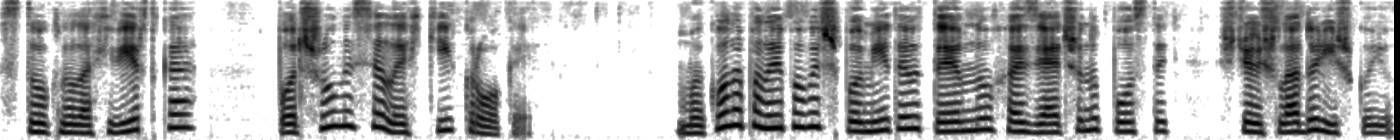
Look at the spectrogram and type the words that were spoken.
Стукнула хвіртка, почулися легкі кроки. Микола Пилипович помітив темну хазячину постать, що йшла доріжкою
